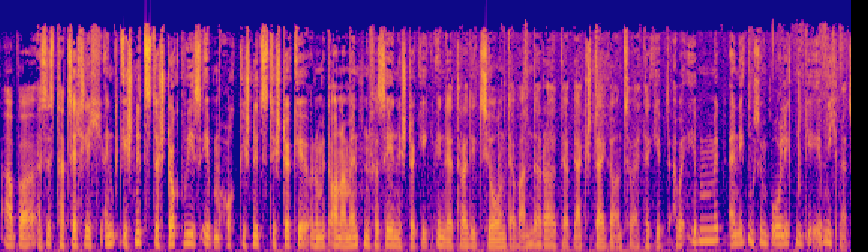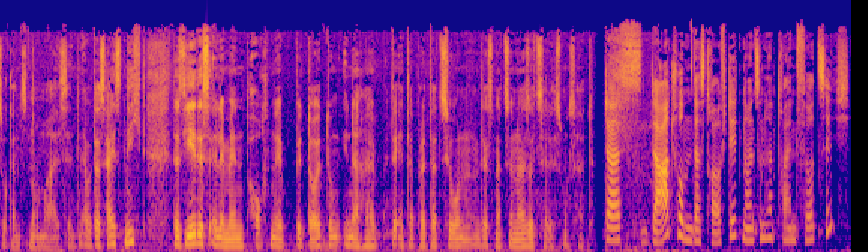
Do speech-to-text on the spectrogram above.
Aber es ist tatsächlich ein geschnitzter Stock, wie es eben auch geschnitzte Stöcke oder mit Ornamenten versehene Stöcke in der Tradition der Wanderer, der Bergsteiger und so weiter gibt. Aber eben mit einigen Symboliken, die eben nicht mehr so ganz normal sind. Aber das heißt nicht, dass jedes Element auch eine Bedeutung innerhalb der Interpretation des Nationalsozialismus hat. Das Datum, das draufsteht, 1943,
